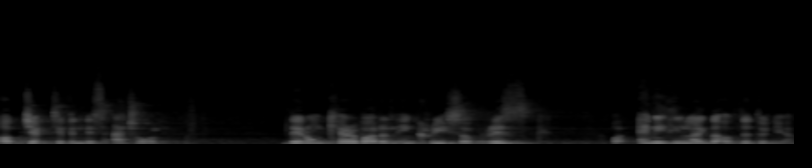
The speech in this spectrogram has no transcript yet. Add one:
objective in this at all. They don't care about an increase of rizq or anything like that of the dunya.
